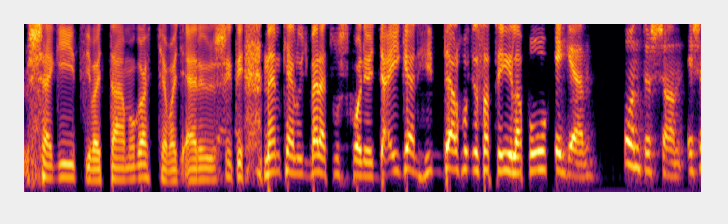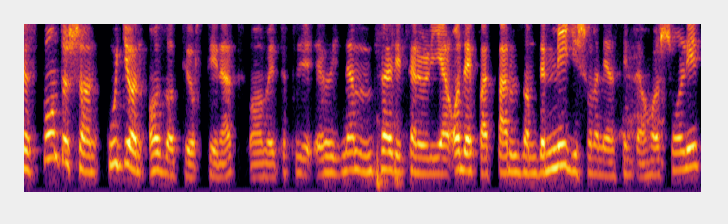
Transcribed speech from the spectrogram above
segíti, vagy támogatja, vagy erősíti. Nem kell úgy beletuszkolni, hogy de igen, hidd el, hogy az a télapó. Igen, Pontosan, és ez pontosan ugyanaz a történet, amit, tehát, hogy nem feltétlenül ilyen adekvát párhuzam, de mégis valamilyen szinten hasonlít.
